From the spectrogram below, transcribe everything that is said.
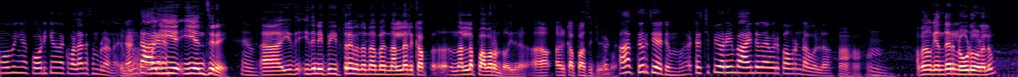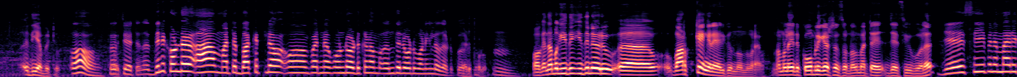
മൂവിങ് ഒക്കെ ഓടിക്കുന്നതൊക്കെ വളരെ സിമ്പിൾ ആണ്. ഈ ഈ എഞ്ചിനെ ഇത് ഇതിനിപ്പോൾ ഇത്രയും ഇതുണ്ടാകുമ്പോൾ നല്ലൊരു നല്ല പവർ ഉണ്ടോ ഇതിന്? ഒരു കപ്പാസിറ്റി ആ തീർച്ചയായിട്ടും. ടച്ച് പി പറയുമ്പോൾ അതിന്റെതായ ഒരു പവർ ഉണ്ടാവുമല്ലോ. അപ്പോൾ നമുക്ക് എന്തായാലും ലോഡ് വേണേലും ഇത് ചെയ്യാൻ പറ്റും. ഓ തീർച്ചയായിട്ടും. ഇതിനെ കൊണ്ട് ആ മറ്റേ ബക്കറ്റിലോ പിന്നെ കൊണ്ട് എടുക്കണം എന്ത് ലോഡ് വേണമെങ്കിലും അത് എടുക്കും എടുത്തോളൂ. ഓക്കെ നമുക്ക് ഇത് ഇതിന്റെ ഒരു വർക്ക് എങ്ങനെയായിരിക്കും എന്നൊന്ന് പറയാം നമ്മൾ ഇതിന്റെ കോംപ്ലിക്കേഷൻസ് ഉണ്ടോ? മറ്റേ ജെ സി ബി പോലെ. ജെ സി പിന്നെമാരി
